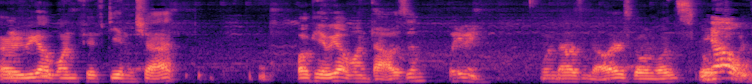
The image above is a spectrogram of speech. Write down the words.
All right. We got 150 in the chat. Okay, we got 1,000. What do you mean? One thousand dollars going once. Going No.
